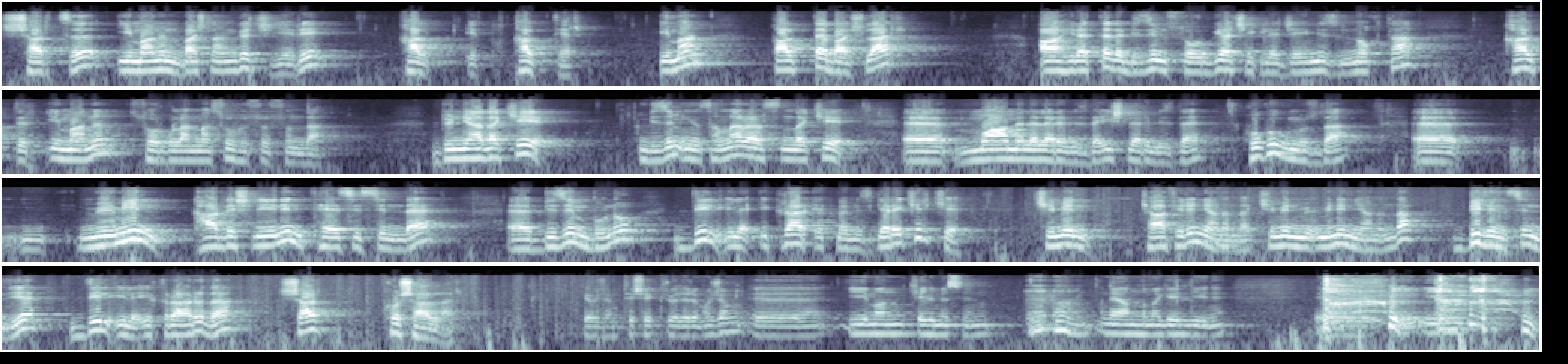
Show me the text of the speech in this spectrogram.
şartı, imanın başlangıç yeri kalp, kalptir. İman kalpte başlar, ahirette de bizim sorguya çekileceğimiz nokta kalptir. İmanın sorgulanması hususunda. Dünyadaki bizim insanlar arasındaki e, muamelelerimizde, işlerimizde, hukukumuzda, e, mümin kardeşliğinin tesisinde e, bizim bunu dil ile ikrar etmemiz gerekir ki kimin kafirin yanında, kimin müminin yanında bilinsin diye dil ile ikrarı da şart koşarlar. Ya hocam teşekkür ederim. Hocam e, iman kelimesinin ne anlama geldiğini e, im-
